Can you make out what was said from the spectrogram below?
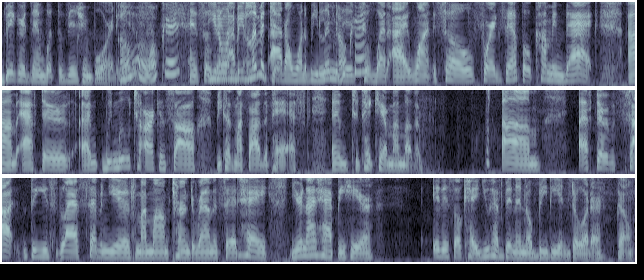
bigger than what the vision board is. Oh, okay. And so You don't wanna be limited. I don't want to be limited Okay. to what I want. So, for example, coming back um, after I, we moved to Arkansas because my father passed, and to take care of my mother um, after these last seven years, my mom turned around and said, Hey, you're not happy here. It is okay. You have been an obedient daughter. Go.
